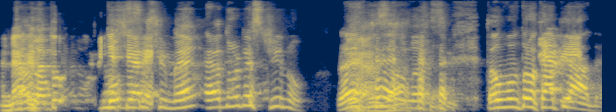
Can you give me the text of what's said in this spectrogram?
Né? Não, não, todo, todo sushi man é nordestino. É, é. então vamos trocar a piada.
